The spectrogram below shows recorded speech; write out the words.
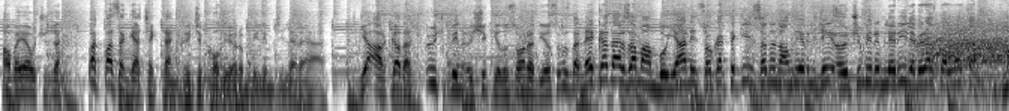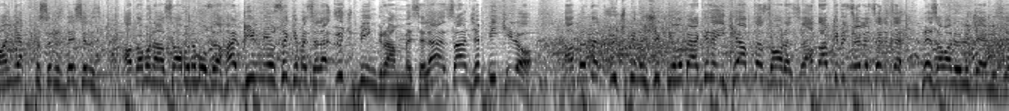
havaya uçacak. Bak bazen gerçekten gıcık oluyorum bilimcilere. Ya arkadaş 3000 ışık yılı sonra diyorsunuz da ne kadar zaman bu? Yani sokaktaki insanın anlayabileceği ölçü birimleriyle biraz olmazsa manyak mısınız desiniz. Adamın asabını bozuyor. Hayır bilmiyorsun ki mesela 3000 gram mesela sadece 1 kilo. Anladın? 3000 ışık yılı belki de 2 hafta sonrası. Adam gibi söylesenize ne zaman öleceğimizi.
